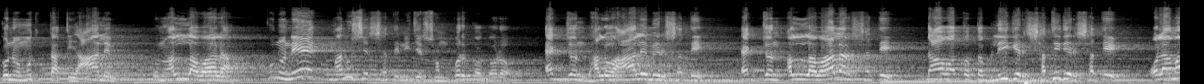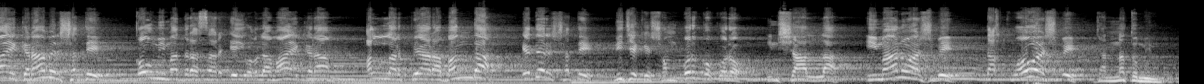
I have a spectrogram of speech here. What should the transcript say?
কোনো মুত্তাকি আলেম, কোনো আল্লাহওয়ালা, কোনো নেক মানুষের সাথে নিজের সম্পর্ক গড়ো। একজন ভালো আলেমের সাথে, একজন আল্লাহওয়ালার সাথে, দাওয়াত তাবলীগের সাথীদের সাথে, ওলামায়ে কেরামের সাথে কৌমি মাদ্রাসার এই ওলামায়ে কেরাম, আল্লাহর পেয়ারা বান্দা এদের সাথে নিজেকে সম্পর্ক করো। ইনশাআল্লাহ ইমানও আসবে তাকুয়াও আসবে জান্নাতও মিলবে।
